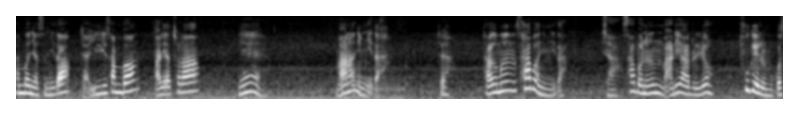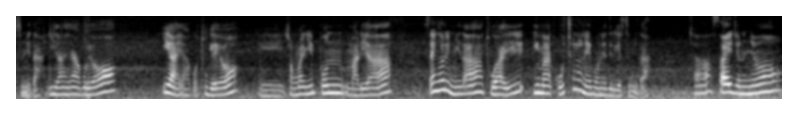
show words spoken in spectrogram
3번이었습니다. 자, 1, 2, 3번. 아리아 철학. 예. 만원입니다. 자, 다음은 4번입니다. 자, 4번은 마리아를요, 두 개를 묶었습니다. 이 아이하고요, 이 아이하고 두 개요. 이 정말 이쁜 마리아 생얼입니다. 두 아이 25,000원에 보내드리겠습니다. 자, 사이즈는요,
